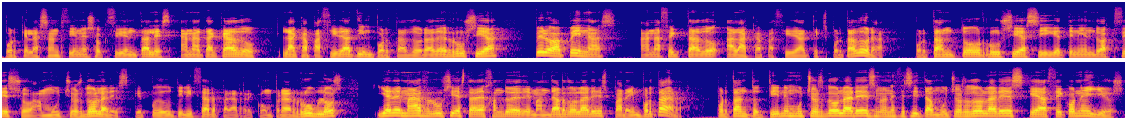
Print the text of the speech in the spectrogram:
porque las sanciones occidentales han atacado la capacidad importadora de Rusia, pero apenas han afectado a la capacidad exportadora. Por tanto, Rusia sigue teniendo acceso a muchos dólares que puede utilizar para recomprar rublos y además Rusia está dejando de demandar dólares para importar Por tanto, tiene muchos dólares, no necesita muchos dólares, ¿qué hace con ellos?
